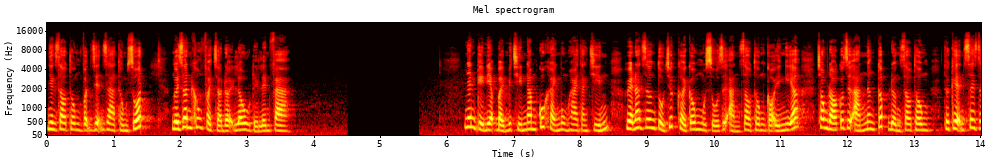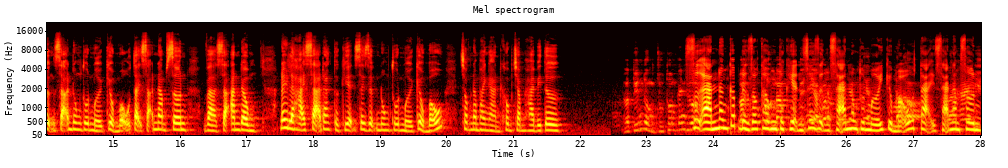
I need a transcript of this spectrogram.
nhưng giao thông vẫn diễn ra thông suốt. Người dân không phải chờ đợi lâu để lên phà. Nhân kỷ niệm 79 năm Quốc khánh mùng 2 tháng 9, huyện An Dương tổ chức khởi công một số dự án giao thông có ý nghĩa, trong đó có dự án nâng cấp đường giao thông, thực hiện xây dựng xã nông thôn mới kiểu mẫu tại xã Nam Sơn và xã An Đồng. Đây là hai xã đang thực hiện xây dựng nông thôn mới kiểu mẫu trong năm 2024. Dự án nâng cấp đường giao thông thực hiện xây dựng xã nông thôn mới kiểu mẫu tại xã Nam Sơn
